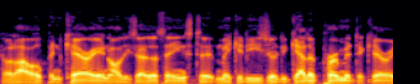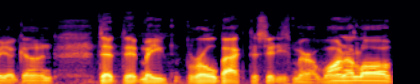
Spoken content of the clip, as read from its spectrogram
to allow open carry and all these other things to make it easier to get a permit to carry a gun. That it may roll back the city's marijuana law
